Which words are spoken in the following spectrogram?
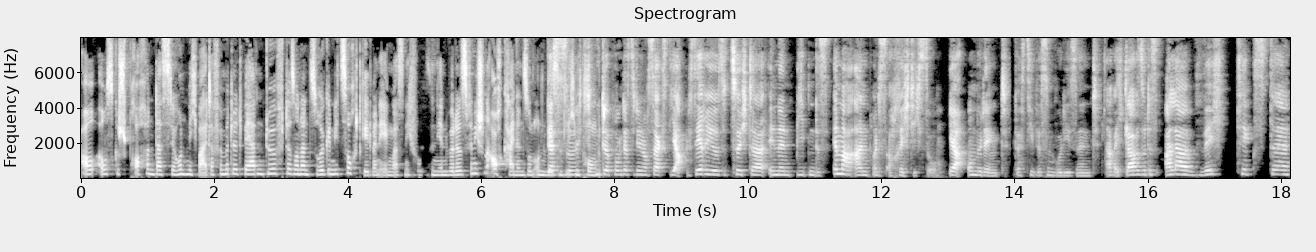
au ausgesprochen, dass der Hund nicht weitervermittelt werden dürfte, sondern zurück in die Zucht geht, wenn irgendwas nicht funktionieren würde. Das finde ich schon auch keinen so einen unwesentlichen Punkt. Das ist ein richtig Punkt. guter Punkt, dass du dir noch sagst, ja, seriöse ZüchterInnen bieten das immer an und ist auch richtig so. Ja, unbedingt, dass die wissen, wo die sind. Aber ich glaube, so das Allerwichtigste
